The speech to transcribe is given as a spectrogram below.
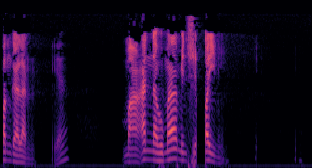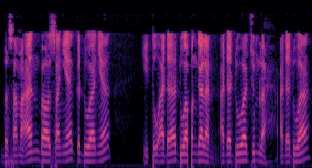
penggalan ya. Ma'annahuma min syiqqaini. Bersamaan bahwasanya keduanya itu ada dua penggalan, ada dua jumlah, ada dua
